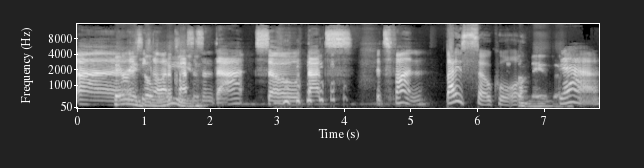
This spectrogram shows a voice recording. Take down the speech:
Uh, I've taken a lot of classes in that, so that's it's fun. That is so cool. Amazing. Yeah.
